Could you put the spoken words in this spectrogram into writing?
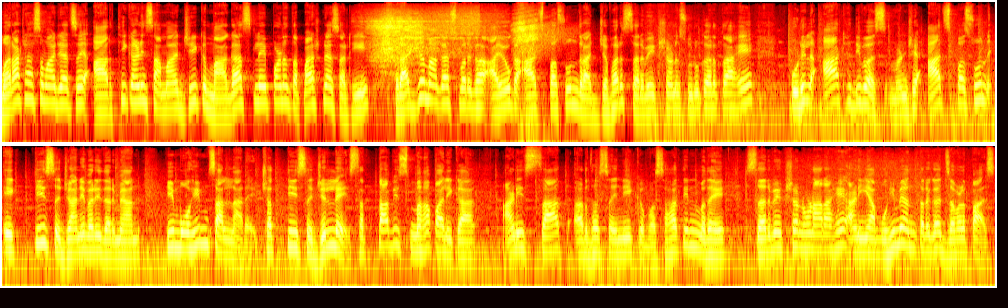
मराठा समाजाचे आर्थिक आणि सामाजिक मागासलेपण तपासण्यासाठी राज्य मागासवर्ग आयोग आजपासून राज्यभर सर्वेक्षण सुरू करत आहे. पुढील आठ दिवस म्हणजे आजपासून एकतीस जानेवारी दरम्यान ही मोहीम चालणार आहे. छत्तीस जिल्हे सत्तावीस महापालिका आणि सात अर्धसैनिक वसाहतींमध्ये सर्वेक्षण होणार आहे आणि या मोहिमेअंतर्गत जवळपास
